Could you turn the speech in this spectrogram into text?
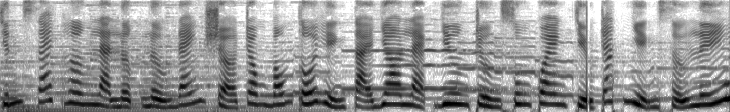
Chính xác hơn là lực lượng đáng sợ trong bóng tối hiện tại do Lạc Dương Trường xung quanh chịu trách nhiệm xử lý.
